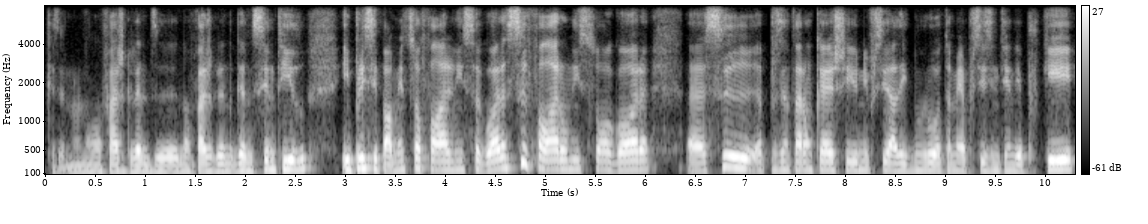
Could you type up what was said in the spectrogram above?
quer dizer, não, não, faz, grande, não faz grande, grande sentido, e principalmente só falarem nisso agora, se falaram nisso só agora, uh, se apresentaram queixa e a universidade ignorou, também é preciso entender porquê,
